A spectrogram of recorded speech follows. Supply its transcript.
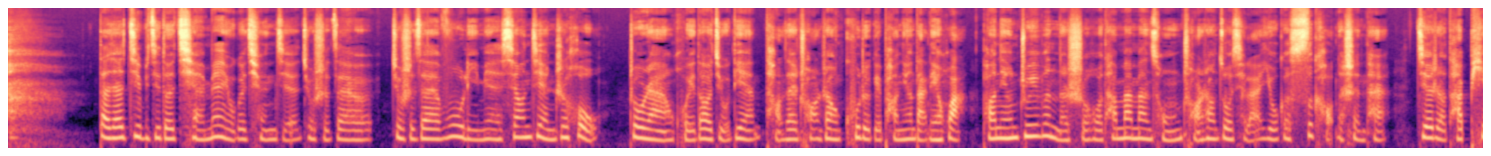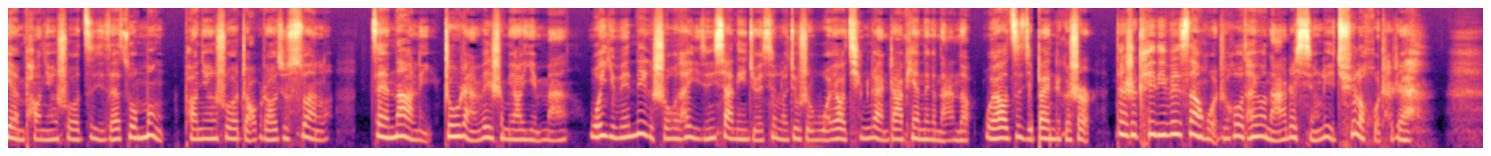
大家记不记得前面有个情节，就是在就是在雾里面相见之后，周冉回到酒店，躺在床上哭着给庞宁打电话。庞宁追问的时候，他慢慢从床上坐起来，有个思考的神态。接着他骗庞宁说自己在做梦。庞宁说找不着就算了。在那里，周冉为什么要隐瞒？我以为那个时候他已经下定决心了，就是我要情感诈骗那个男的，我要自己办这个事儿。但是 KTV 散伙之后，他又拿着行李去了火车站，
